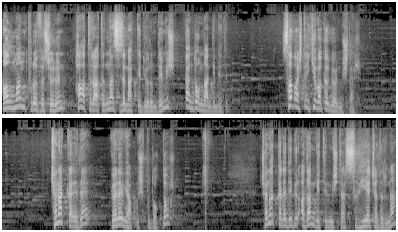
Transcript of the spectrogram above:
Alman profesörün hatıratından size naklediyorum demiş. Ben de ondan dinledim. Savaşta iki vaka görmüşler. Çanakkale'de görev yapmış bu doktor. Çanakkale'de bir adam getirmişler sıhhiye çadırına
